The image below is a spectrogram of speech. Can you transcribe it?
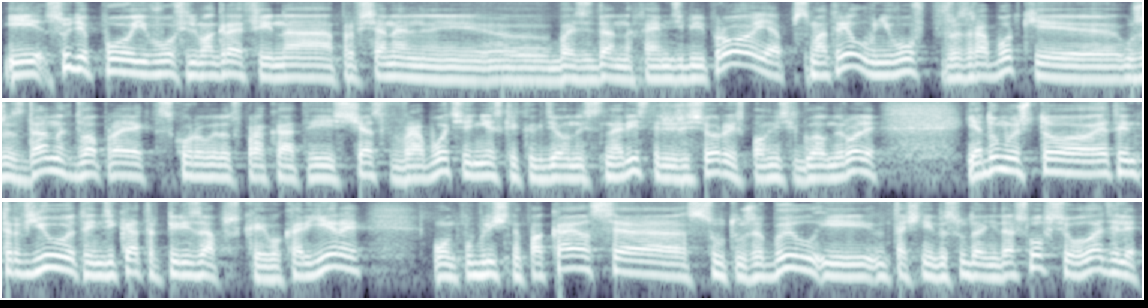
И судя по его фильмографии на профессиональной э, базе данных IMDb Pro, я посмотрел, у него в разработке уже с данных два проекта, скоро выйдут в прокат. И сейчас в работе несколько, где он и сценарист, и режиссер, и исполнитель главной роли. Я думаю, что это интервью, это индикатор перезапуска его карьеры. Он публично покаялся, суд уже был, и, точнее, до суда не дошло, все уладили.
